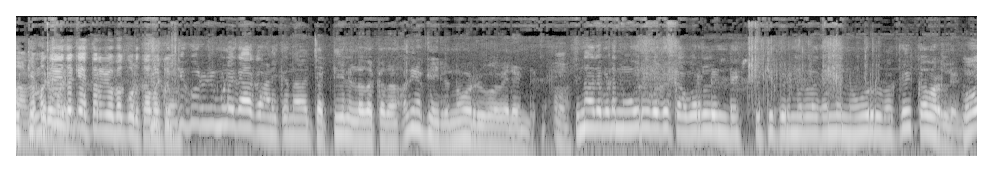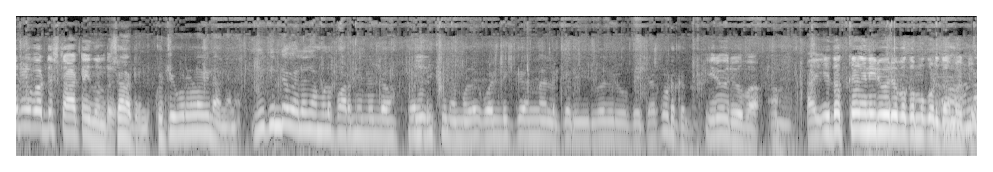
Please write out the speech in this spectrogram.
നമുക്ക് ഇതൊക്കെ എത്ര രൂപ കൊടുക്കാൻ പറ്റും? കുറ്റിക്കുരുമുളക് കാണിക്കുന്ന ചട്ടിയിലുള്ളതൊക്കെ അതിനൊക്കെ ഇരുന്നൂറ് രൂപ വില ഉണ്ട് ഇന്ന് അതിവിടെ നൂറ് രൂപക്ക് കവറിലുണ്ട്. കുറ്റിക്കുരുമുളക് നൂറ് രൂപക്ക് കവറിലുണ്ട്. നൂറ് രൂപ സ്റ്റാർട്ട് ചെയ്യുന്നുണ്ട്. സ്റ്റാർട്ട് ഉണ്ട് കുറ്റിക്കുരുമുളകിന് അങ്ങനെ. ഇതിന്റെ വില നമ്മൾ പറഞ്ഞില്ലല്ലോ. വള്ളിക്ക് നമ്മൾ വള്ളിക്ക് എന്ന നിലയ്ക്ക് ഒരു ഇരുപത് രൂപയ്ക്കാണ് കൊടുക്കുന്നത്. ഇരുപത് രൂപ. ഇതൊക്കെ ഇങ്ങനെ ഇരുപത് രൂപ നമുക്ക് കൊടുക്കാൻ പറ്റും.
